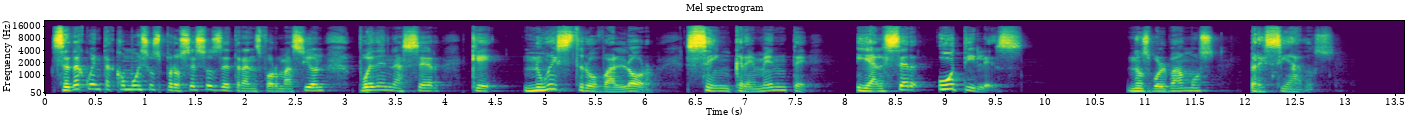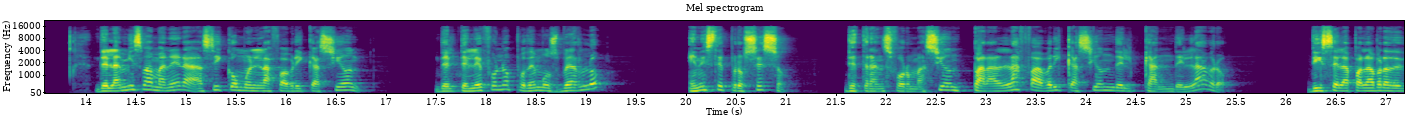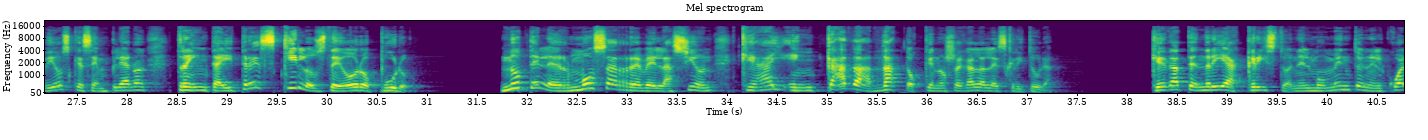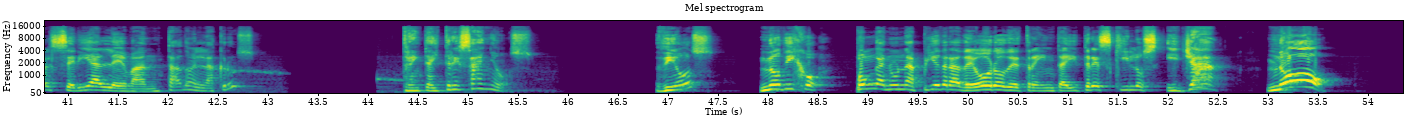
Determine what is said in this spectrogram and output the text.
¿Se da cuenta cómo esos procesos de transformación pueden hacer que nuestro valor se incremente y al ser útiles nos volvamos preciados? De la misma manera, así como en la fabricación del teléfono podemos verlo en este proceso de transformación para la fabricación del candelabro. Dice la palabra de Dios que se emplearon 33 kilos de oro puro. Note la hermosa revelación que hay en cada dato que nos regala la escritura. ¿Qué edad tendría Cristo en el momento en el cual sería levantado en la cruz? 33 años. Dios no dijo, pongan una piedra de oro de 33 kilos y ya. No.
